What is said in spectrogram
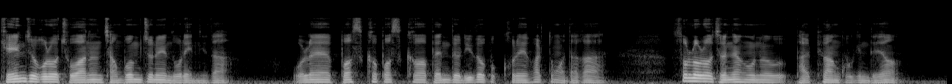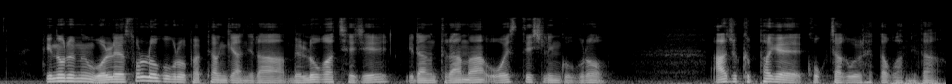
개인적으로 좋아하는 장범준의 노래입니다. 원래 버스커 버스커 밴드 리더 보컬에 활동하다가 솔로로 전향한 후 발표한 곡인데요. 이 노래는 원래 솔로곡으로 발표한 게 아니라 멜로가 체질이라는 드라마 OST 실린 곡으로 아주 급하게 곡 작업을 했다고 합니다.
